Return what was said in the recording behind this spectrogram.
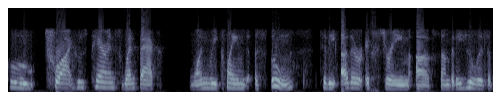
who try, whose parents went back. One reclaimed a spoon to the other extreme of somebody who is a,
